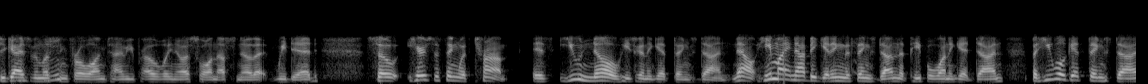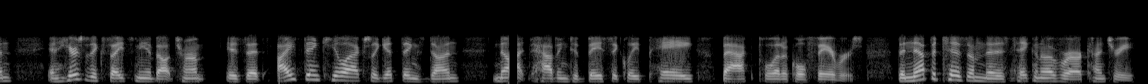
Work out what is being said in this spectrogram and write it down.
you guys have been mm-hmm. listening for a long time, you probably know us well enough to know that we did. So here's the thing with Trump is you know he's going to get things done. Now, he might not be getting the things done that people want to get done, but he will get things done. And here's what excites me about Trump is that I think he'll actually get things done not having to basically pay back political favors. The nepotism that has taken over our country,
